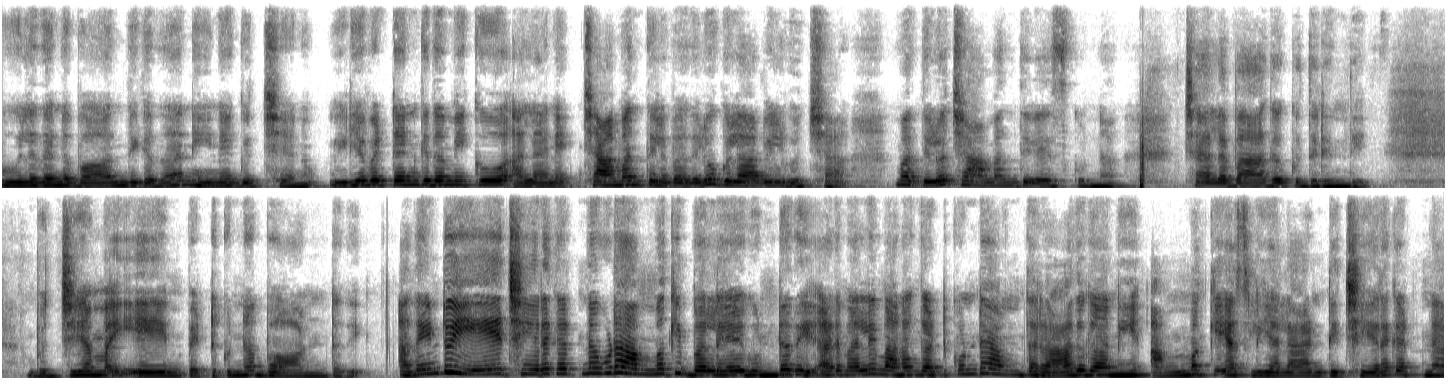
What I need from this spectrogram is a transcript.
పూలదండ బాగుంది కదా నేనే గుచ్చాను. వీడియో పెట్టాను కదా మీకు? అలానే. చామంతిల బదులు గులాబీలు గుచ్చా. మధ్యలో చామంతి వేసుకున్నా. చాలా బాగా కుదిరింది. బుజ్జి అమ్మ ఏం పెట్టుకున్నా బాగుంటుంది. అదేంటో ఏ చీర కట్టినా కూడా అమ్మకి భలేగుంటుంది అది మళ్ళీ మనం కట్టుకుంటే అంత రాదు కానీ అమ్మకి అసలు ఎలాంటి చీర కట్టినా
